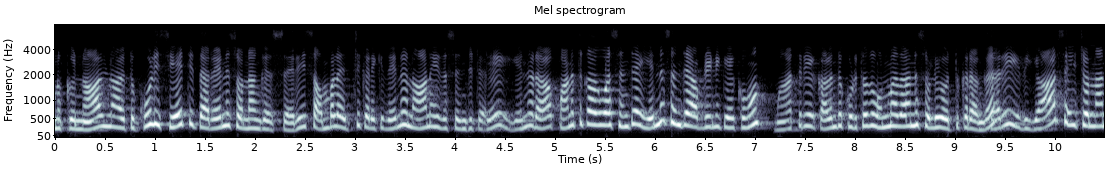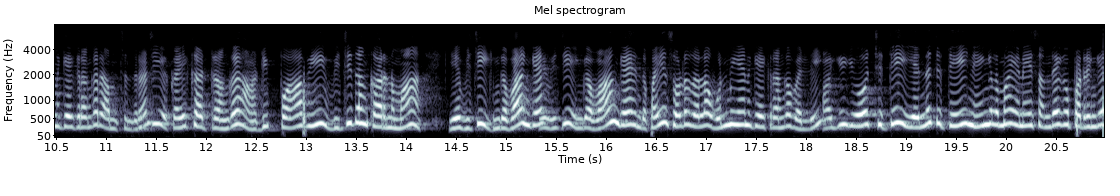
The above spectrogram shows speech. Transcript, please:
உனக்கு நாலு நாளுக்கு கூலி சேர்த்து தரேன்னு சொன்னாங்க. சரி சம்பளம் எச்சு கிடைக்குதுன்னு நானும் இதை செஞ்சுட்டேன். ஏய் என்னடா? பணத்துக்காகவா செஞ்சா? என்ன செஞ்ச? அப்படின்னு கேட்கவும் மாத்திரையை கலந்து கொடுத்தது உண்மைதான்னு சொல்லி ஒத்துக்கிறாங்க. சரி இது யார் செய்ய சொன்னான்னு கேக்குறாங்க ராமச்சந்திரன். விஜயை கை காட்டுறாங்க. அடி பாவி விஜய் தான் காரணமா? ஏ விஜய் இங்க வாங்க. விஜய் இங்க வாங்க. இந்த பையன் சொல்றதெல்லாம் உண்மையான்னு கேக்குறாங்க வள்ளி. ஐயோ சித்தி என்ன சித்தி? நீங்களுமா என்னைய சந்தேகப்படுறீங்க?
